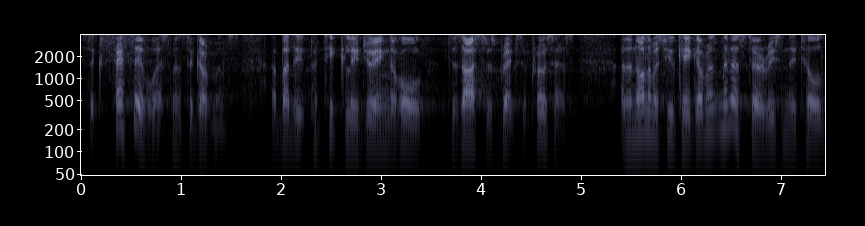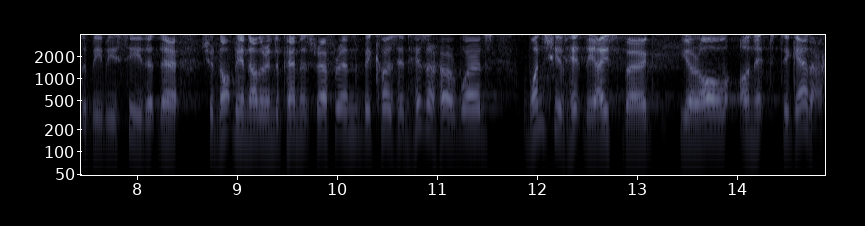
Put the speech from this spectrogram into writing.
successive Westminster governments, uh, but it, particularly during the whole disastrous Brexit process. An anonymous UK government minister recently told the BBC that there should not be another independence referendum because, in his or her words, once you've hit the iceberg, you're all on it together.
